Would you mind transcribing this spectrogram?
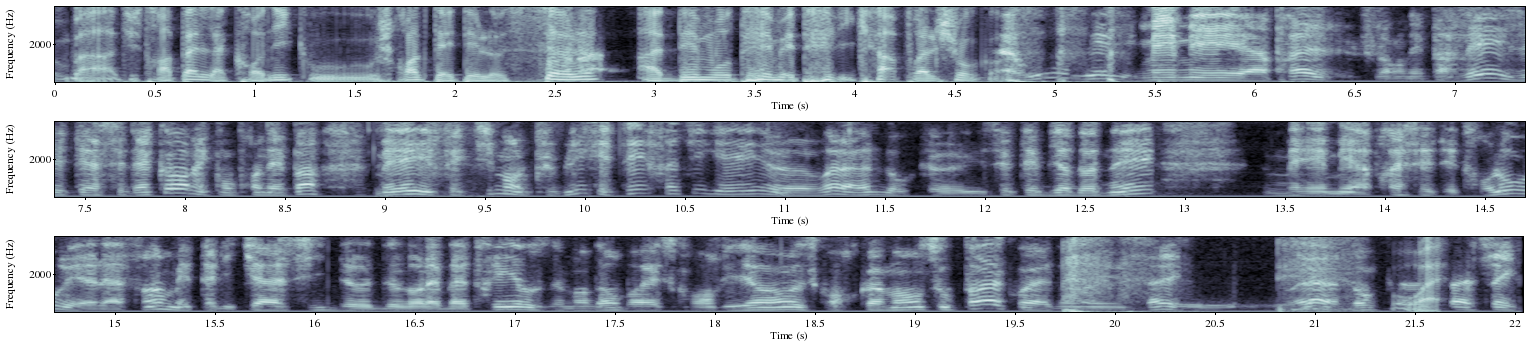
Bah, tu te rappelles la chronique où je crois que t'as été le seul à démonter Metallica après le show, quoi. Ah oui, oui, mais, mais après, je leur en ai parlé, ils étaient assez d'accord, ils comprenaient pas. Mais effectivement, le public était fatigué, euh, voilà, donc euh, ils s'étaient bien donnés. Mais, mais après, c'était trop long. Et à la fin, Metallica assis de- devant la batterie en se demandant bon, est-ce qu'on revient, est-ce qu'on recommence ou pas, quoi. Mais ça, et voilà, donc euh, Ouais. ça, c'est-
